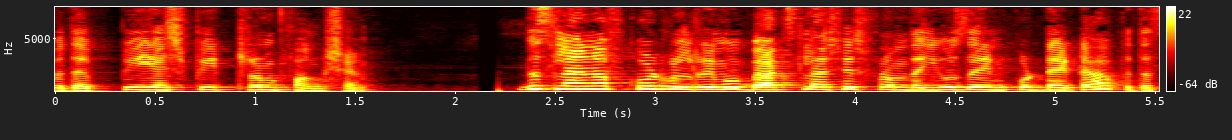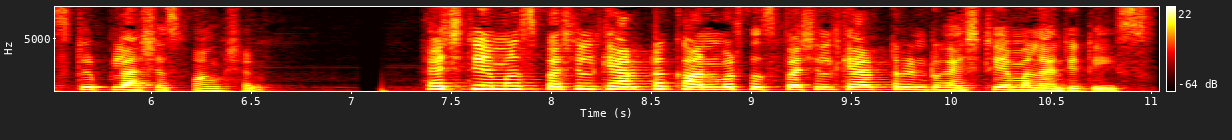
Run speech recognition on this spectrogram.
with a PHP trim function. This line of code will remove backslashes from the user input data with the stripslashes function. HTML special character converts the special character into HTML entities.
